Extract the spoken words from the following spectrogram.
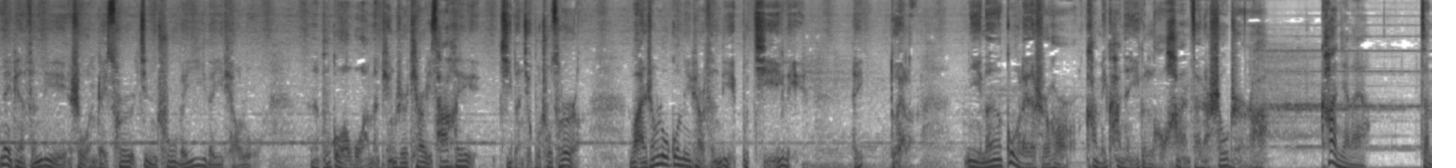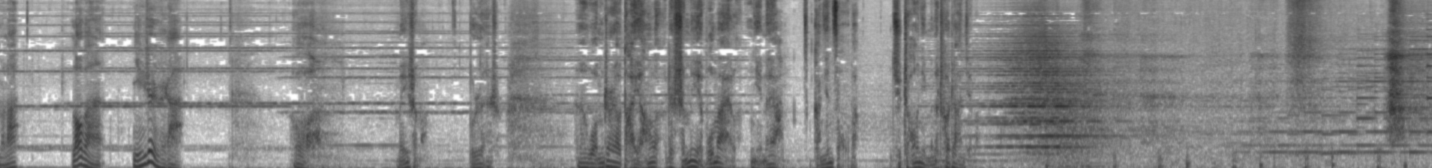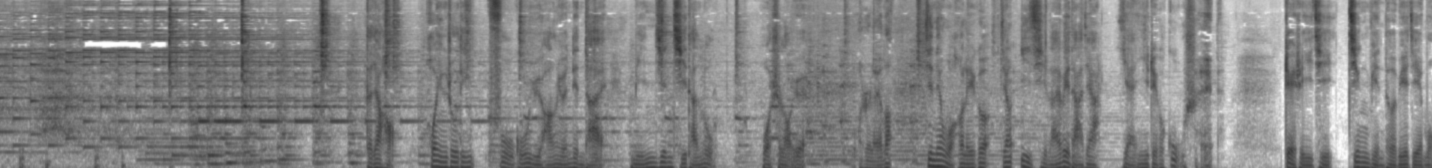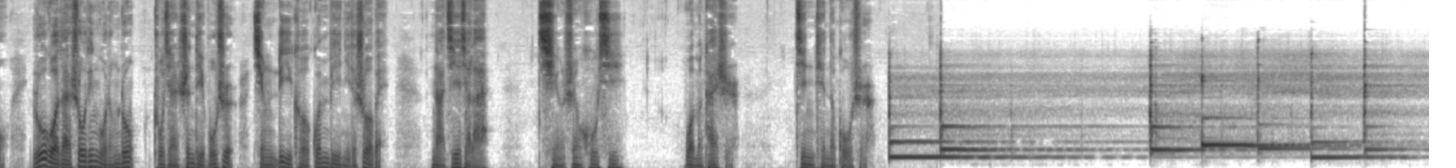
那片坟地是我们这村进出唯一的一条路。呃，不过我们平时天一擦黑，基本就不出村了。晚上路过那片坟地不吉利。哎，对了，你们过来的时候看没看见一个老汉在那烧纸啊？看见了呀。怎么了，老板？您认识他？哦，没什么，不认识。嗯，我们这儿要打烊了，这什么也不卖了。你们呀，赶紧走吧，去找你们的车站去吧。大家好，欢迎收听复古宇航员电台《民间奇谈录》，我是老岳，我是雷子。今天我和雷哥将一起来为大家演绎这个故事。哎，这是一期精品特别节目。如果在收听过程中出现身体不适，请立刻关闭你的设备。那接下来，请深呼吸，我们开始今天的故事。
